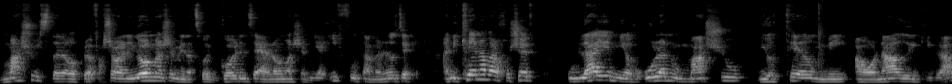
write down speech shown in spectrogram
משהו יסתדר בפלייאוף. עכשיו, אני לא אומר שהם ינצחו את גולדן סטייט, אני לא אומר שהם יעיפו אותם, אני לא יודע, אני כן אבל חושב, אולי הם יראו לנו משהו יותר מהעונה הרגילה,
